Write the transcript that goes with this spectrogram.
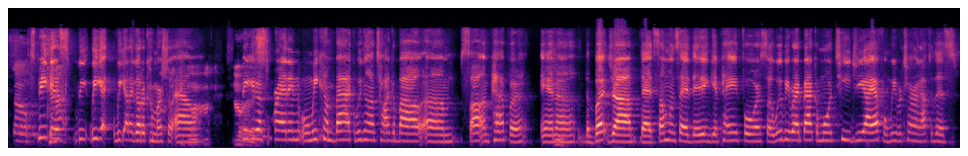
So speaking of, we, we got we got to go to commercial, Al. Speaking of spreading, when we come back, we're gonna talk about um, Salt-N-Pepa and uh, the butt job that someone said they didn't get paid for. So we'll be right back with more TGIF when we return after this.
